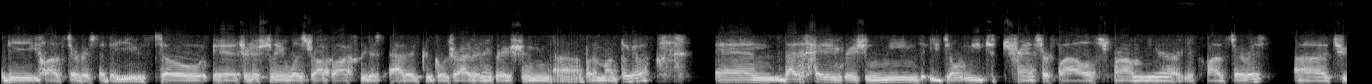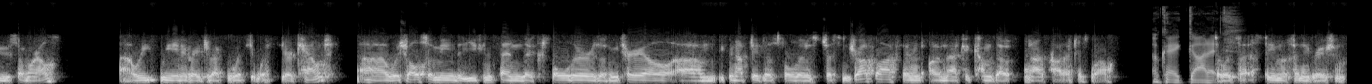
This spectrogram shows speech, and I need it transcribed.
the cloud service that they use. So uh, traditionally was Dropbox. We just added Google Drive integration uh, about a month ago. And that tight integration means that you don't need to transfer files from your, your cloud service uh, to somewhere else. Uh, we, we integrate directly with your, with your account, uh, which also means that you can send the folders of material. Um, you can update those folders just in Dropbox, and it automatically comes out in our product as well. Okay, got it. So it's a seamless integration.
